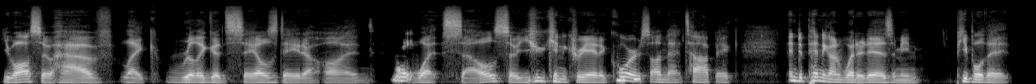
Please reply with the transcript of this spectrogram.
you also have like really good sales data on right. what sells. So you can create a mm-hmm. course mm-hmm. on that topic. And depending on what it is, I mean, people that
